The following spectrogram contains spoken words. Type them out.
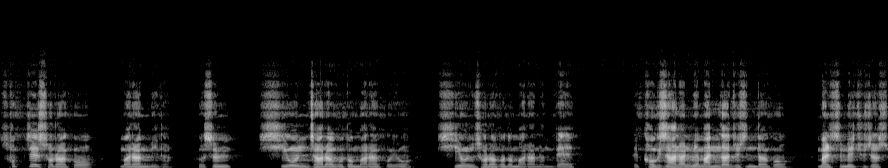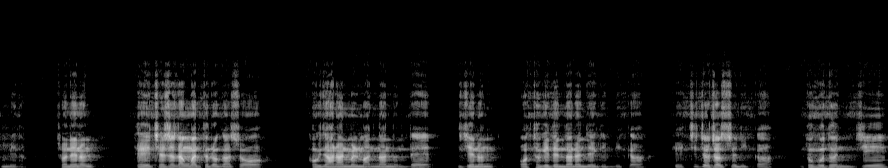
속죄소라고 말합니다. 그것을 시온자라고도 말하고요. 시온소라고도 말하는데 거기서 하나님이 만나 주신다고 말씀해 주셨습니다. 전에는 대제사장만 들어가서 거기서 하나님을 만났는데 이제는 어떻게 된다는 얘기입니까? 찢어졌으니까 누구든지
